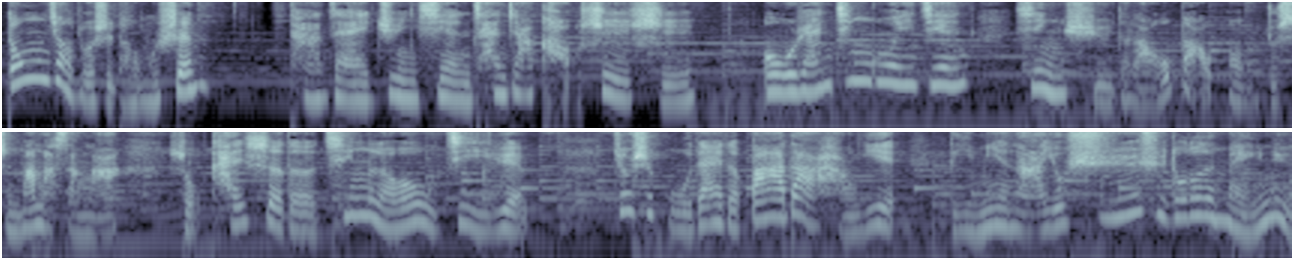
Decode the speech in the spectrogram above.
都叫做是童生。他在郡县参加考试时，偶然经过一间姓许的老鸨哦，就是妈妈桑啦所开设的青楼妓院，就是古代的八大行业。里面啊有许许多多的美女，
